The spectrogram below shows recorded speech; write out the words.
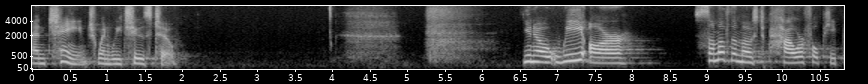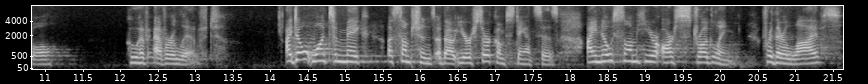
and change when we choose to. You know, we are some of the most powerful people who have ever lived. I don't want to make assumptions about your circumstances. I know some here are struggling for their lives,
